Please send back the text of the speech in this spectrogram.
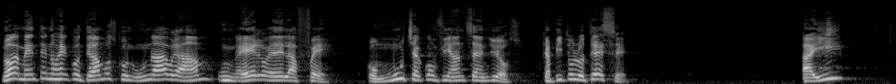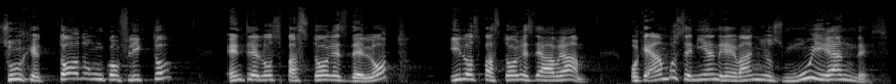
nuevamente nos encontramos con un Abraham, un héroe de la fe, con mucha confianza en Dios. Capítulo 13. Ahí surge todo un conflicto entre los pastores de Lot y los pastores de Abraham, porque ambos tenían rebaños muy grandes.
